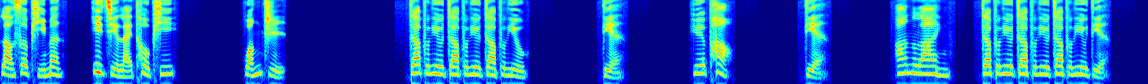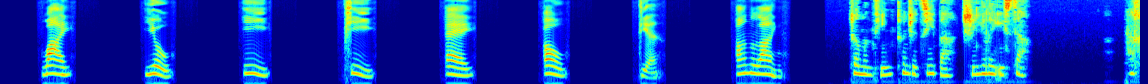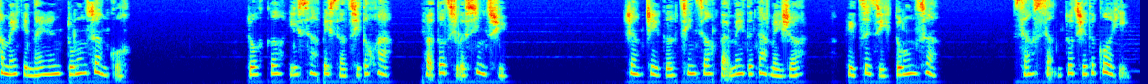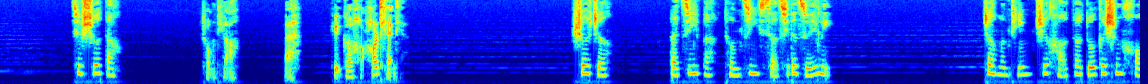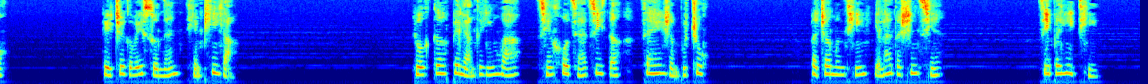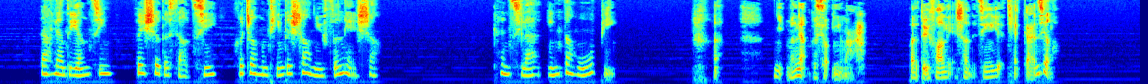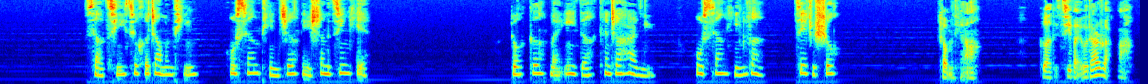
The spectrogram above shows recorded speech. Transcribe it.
老色皮们，一起来透批！网址：w w w 点约炮点 online w w w 点 y u e p a o 点 online。赵梦婷吞着鸡巴，迟疑了一下。她还没给男人独龙钻过。罗哥一下被小琪的话挑逗起了兴趣，让这个千娇百媚的大美人给自己独龙钻，想想都觉得过瘾，就说道：“赵梦婷，来，给哥好好舔舔。”说着，把鸡巴捅进小琪的嘴里。赵梦婷只好到铎哥身后，给这个猥琐男舔屁眼。罗哥被两个淫娃前后夹击的，再也忍不住，把赵梦婷也拉到身前，鸡巴一挺，大量的阳精飞射到小琪和赵梦婷的少女粉脸上，看起来淫荡无比。你们两个小淫娃，把对方脸上的精液舔干净了。小琪就和赵梦婷互相舔着脸上的精液。罗哥满意的看着二女互相淫乱，接着说：“赵梦婷，哥的鸡巴有点软了，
